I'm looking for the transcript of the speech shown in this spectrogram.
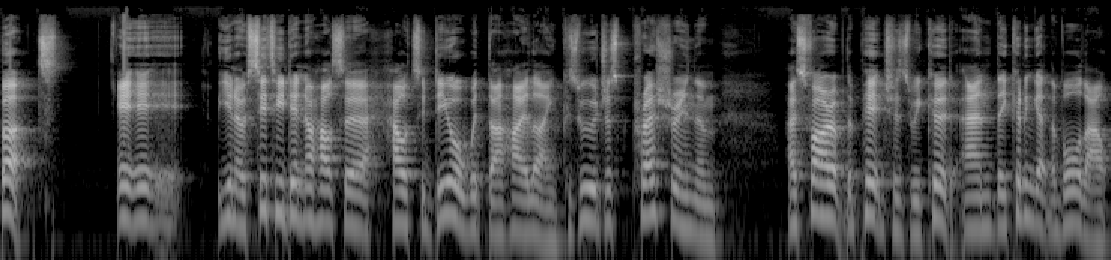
But it, it you know, City didn't know how to how to deal with that high line because we were just pressuring them as far up the pitch as we could, and they couldn't get the ball out.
